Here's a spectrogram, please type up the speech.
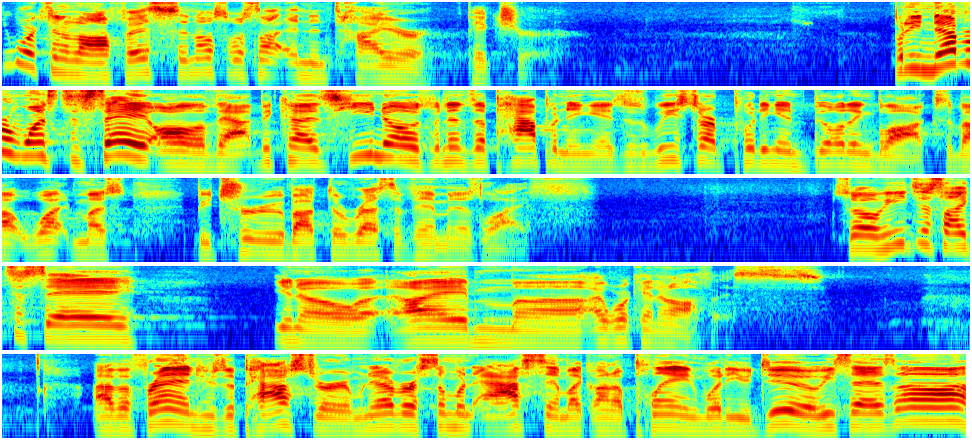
he works in an office, and also it's not an entire picture. But he never wants to say all of that because he knows what ends up happening is, is we start putting in building blocks about what must be true about the rest of him in his life. So he just likes to say, you know, I'm, uh, I work in an office. I have a friend who's a pastor, and whenever someone asks him, like on a plane, what do you do? He says, uh,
